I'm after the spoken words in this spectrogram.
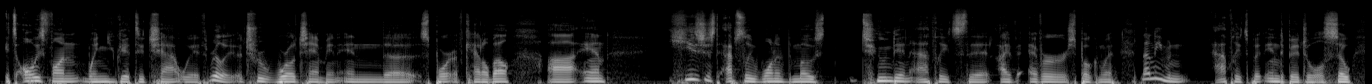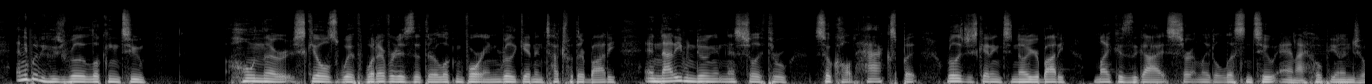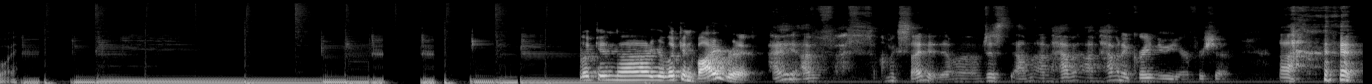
it's always fun when you get to chat with really a true world champion in the sport of kettlebell. Uh, and he's just absolutely one of the most tuned in athletes that I've ever spoken with. Not even athletes, but individuals. So anybody who's really looking to hone their skills with whatever it is that they're looking for and really get in touch with their body and not even doing it necessarily through so-called hacks but really just getting to know your body mike is the guy certainly to listen to and i hope you enjoy looking uh, you're looking vibrant I, I've, I'm excited. I'm, I'm just I'm, I'm having I'm having a great new year for sure. Uh,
